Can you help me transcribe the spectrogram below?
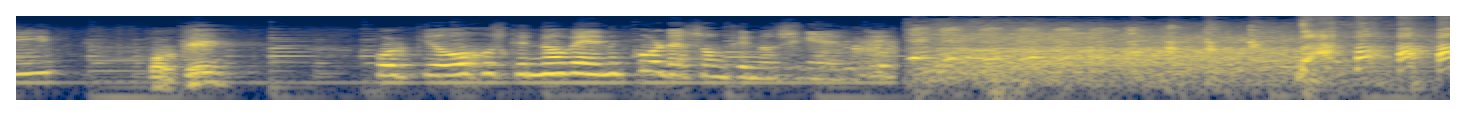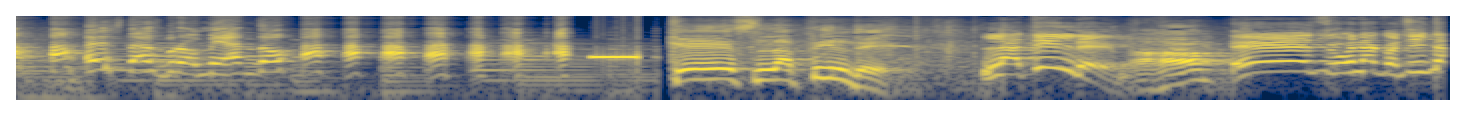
Sí, ¿Por qué? porque ojos que no ven, corazón que no siente. ¿Estás bromeando? ¿Qué es la tilde? La tilde Ajá. es una cosita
